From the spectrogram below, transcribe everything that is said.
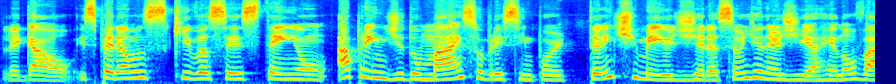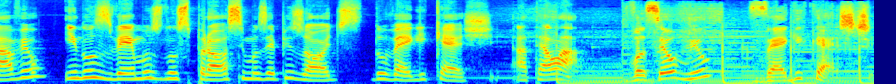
Legal. Esperamos que vocês tenham aprendido mais sobre esse importante meio de geração de energia renovável e nos vemos nos próximos episódios do VegCast. Até lá! Você ouviu VegCast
